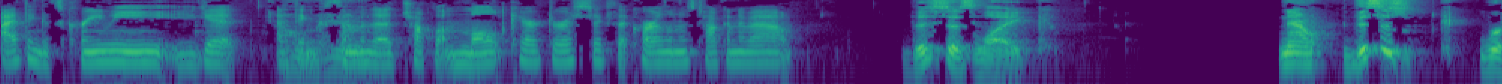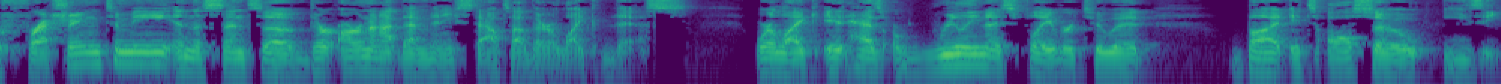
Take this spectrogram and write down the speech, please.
I think it's creamy. You get, I Oh, think, man. some of the chocolate malt characteristics that Carlin was talking about. This is like now this is refreshing to me in the sense of there are not that many stouts out there like this where like it has a really nice flavor to it but it's also easy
